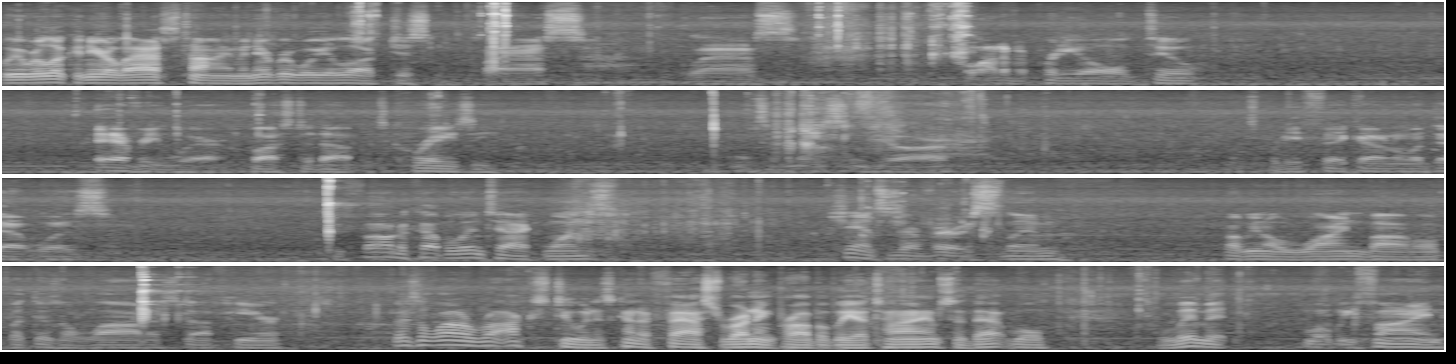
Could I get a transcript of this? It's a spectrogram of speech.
We were looking here last time, and everywhere you look, just glass, a lot of it pretty old too. Everywhere, busted up. It's crazy. That's a mason jar. That's pretty thick. I don't know what that was. We found a couple intact ones. Chances are very slim. Probably an old wine bottle, but there's a lot of stuff here. There's a lot of rocks too, and it's kind of fast running probably at times, so that will limit what we find.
